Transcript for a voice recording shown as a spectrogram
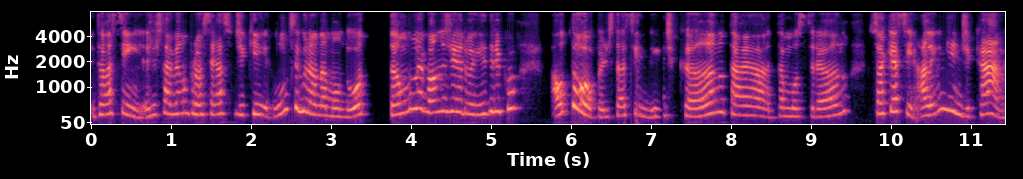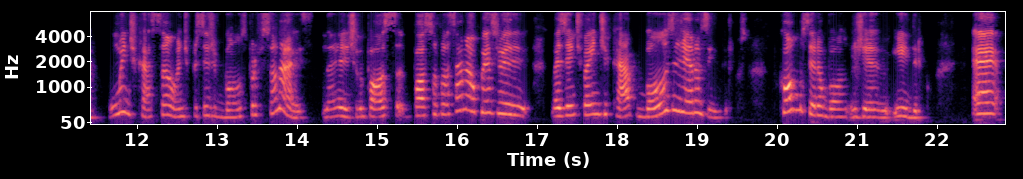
Então, assim, a gente está vendo um processo de que um segurando a mão do outro, estamos levando engenheiro hídrico ao topo. A gente está assim, indicando, está tá mostrando. Só que, assim, além de indicar, uma indicação, a gente precisa de bons profissionais. Né? A gente não possa, possa falar assim, ah, não, conheço, mas a gente vai indicar bons engenheiros hídricos como ser um bom engenheiro hídrico é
